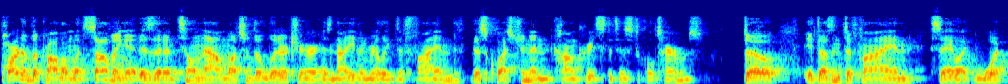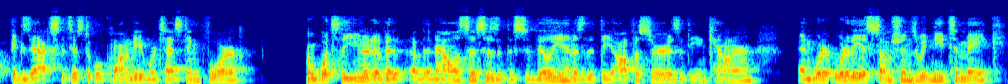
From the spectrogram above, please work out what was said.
part of the problem with solving it is that until now, much of the literature has not even really defined this question in concrete statistical terms. So it doesn't define, say, like what exact statistical quantity we're testing for, or what's the unit of, of analysis? Is it the civilian? Is it the officer? Is it the encounter? And what are, what are the assumptions we'd need to make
